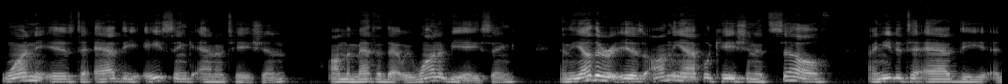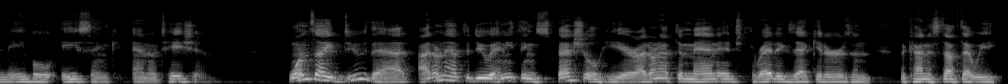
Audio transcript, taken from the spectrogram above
One is to add the async annotation on the method that we want to be async, and the other is on the application itself, I needed to add the enable async annotation. Once I do that, I don't have to do anything special here. I don't have to manage thread executors and the kind of stuff that we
